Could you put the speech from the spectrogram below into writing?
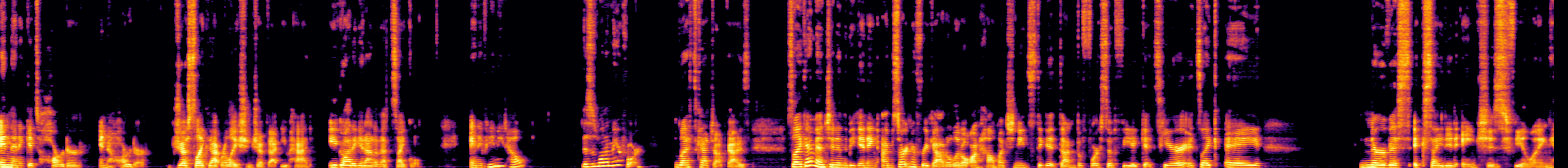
and then it gets harder and harder, just like that relationship that you had. You got to get out of that cycle. And if you need help, this is what I'm here for. Let's catch up, guys. So, like I mentioned in the beginning, I'm starting to freak out a little on how much needs to get done before Sophia gets here. It's like a nervous, excited, anxious feeling.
